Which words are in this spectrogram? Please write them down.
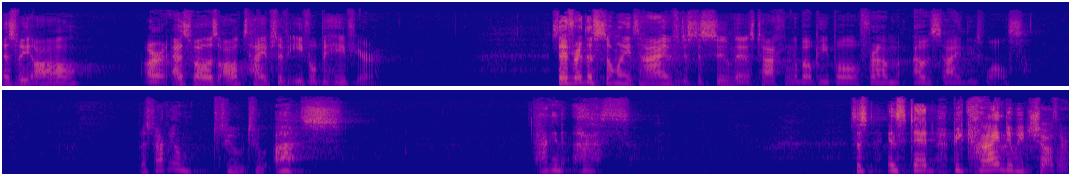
as we all are, as well as all types of evil behavior. So I've read this so many times, just assume that it's talking about people from outside these walls. But it's talking to, to us. Talking to us. It says, instead, be kind to each other,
